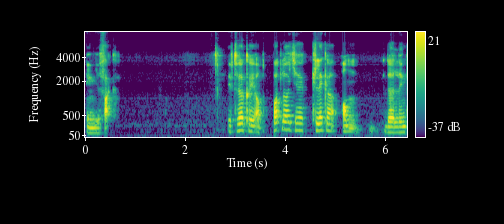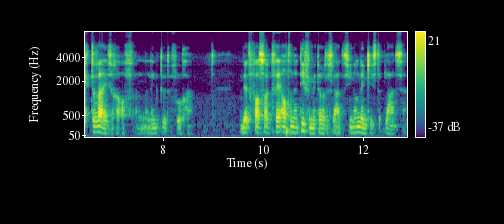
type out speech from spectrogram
in je vak. Eventueel kun je op het potloodje klikken om de link te wijzigen of een link toe te voegen. In dit geval zal ik twee alternatieve methodes laten zien om linkjes te plaatsen.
